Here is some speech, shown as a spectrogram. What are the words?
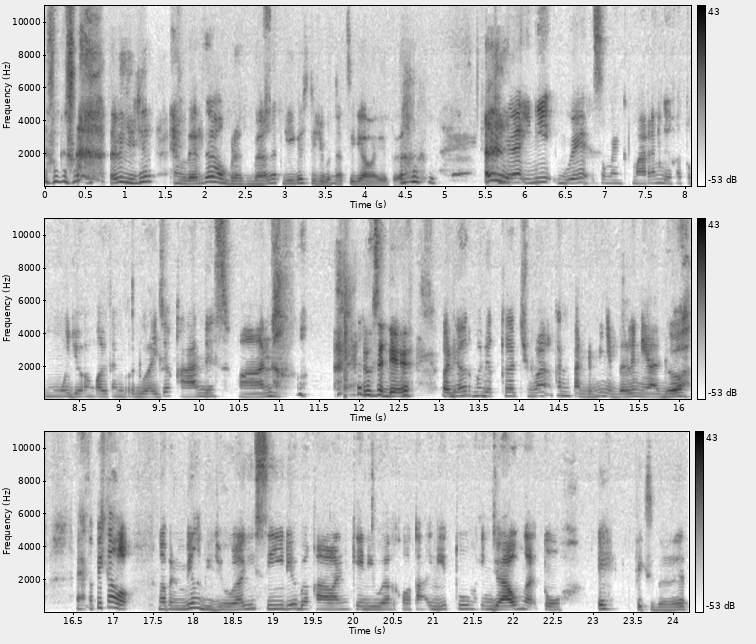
tapi jujur LDR tuh emang berat banget Giga setuju banget sih kalau itu Iya, ini gue sama yang kemarin gak ketemu jarang kali time berdua aja kan, that's fun. Aduh sedih, padahal rumah deket, cuma kan pandemi nyebelin ya, aduh. Eh tapi kalau nggak pandemi lebih jauh lagi sih, dia bakalan kayak di luar kota gitu, makin jauh nggak tuh? Eh, fix banget.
